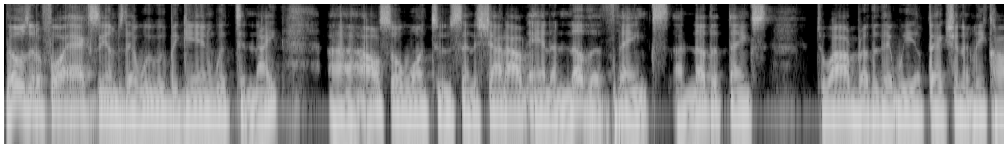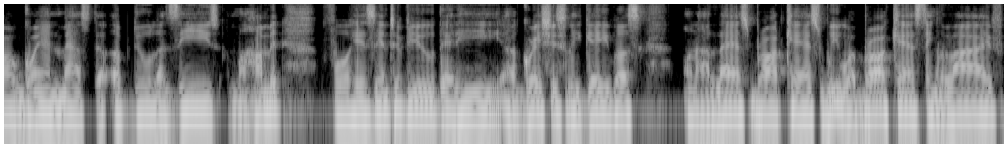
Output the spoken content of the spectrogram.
Those are the four axioms that we will begin with tonight. Uh, I also want to send a shout out and another thanks, another thanks to our brother that we affectionately call Grandmaster Abdul Aziz Muhammad for his interview that he uh, graciously gave us on our last broadcast. We were broadcasting live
